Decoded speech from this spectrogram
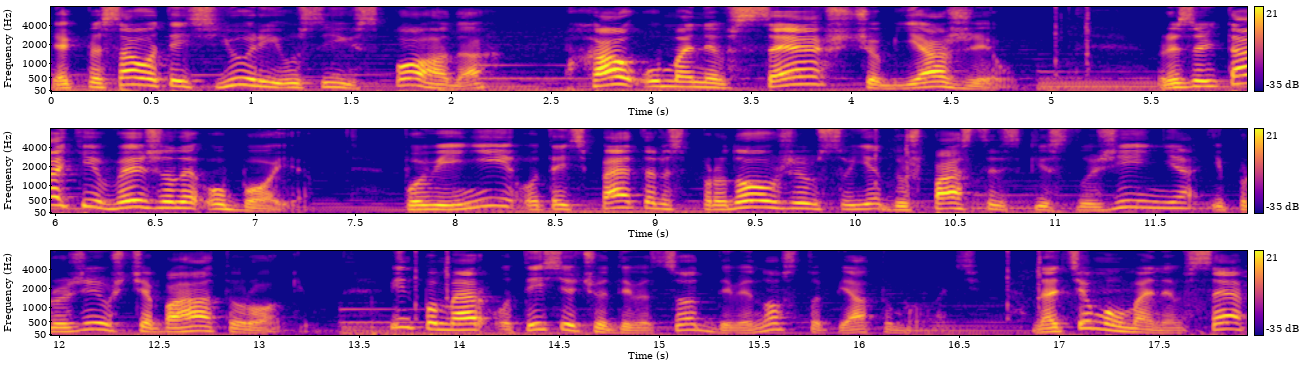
Як писав отець Юрій у своїх спогадах, пхав у мене все, щоб я жив. В результаті вижили обоє. По війні отець Петерс продовжив своє душпастерське служіння і прожив ще багато років. Він помер у 1995 році. На цьому в мене все.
